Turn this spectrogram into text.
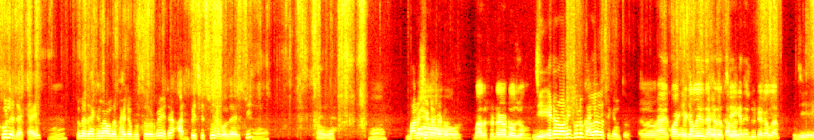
খুলে দেখাই। খুলে দেখালে আমাদের ভাইরা বুঝতে পারবে এটা আট পিসের চুড়ি বলে আর কি। হুম। বারোশো টাকা ডজন। বারোশো টাকা ডজন। জি এটার অনেকগুলো কালার আছে কিন্তু। হ্যাঁ কয়েকটা কালার দেখা যাচ্ছে এখানে দুইটা কালার। জি এই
